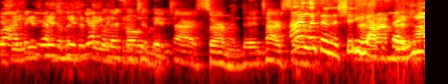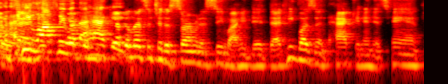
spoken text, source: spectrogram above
Well, I think you have to, listen, you have to listen to the entire sermon. The entire sermon. I ain't listening to shit he has to say. He, he lost me with the hacking. You have to listen to the sermon and see why he did that. He wasn't hacking in his hand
